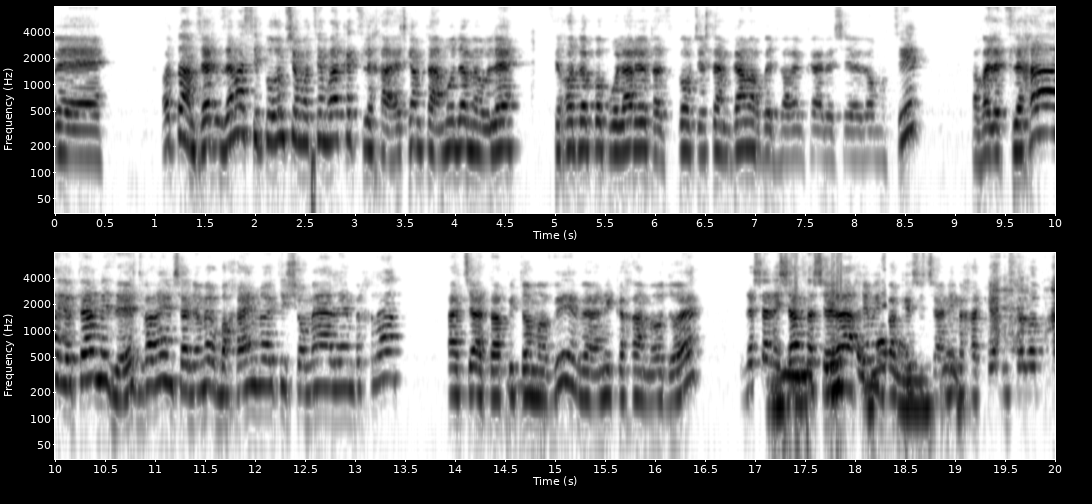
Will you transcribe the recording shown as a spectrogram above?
ועוד פעם זה, זה מהסיפורים שמוצאים רק אצלך יש גם את העמוד המעולה שיחות לא פופולריות על ספורט שיש להם גם הרבה דברים כאלה שלא מוצאים אבל אצלך יותר מזה, יש דברים שאני אומר בחיים לא הייתי שומע עליהם בכלל, עד שאתה פתאום מביא ואני ככה מאוד אוהב. זה שאני אשאל את השאלה הכי מתבקשת שאני מחכה לשאול אותך,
